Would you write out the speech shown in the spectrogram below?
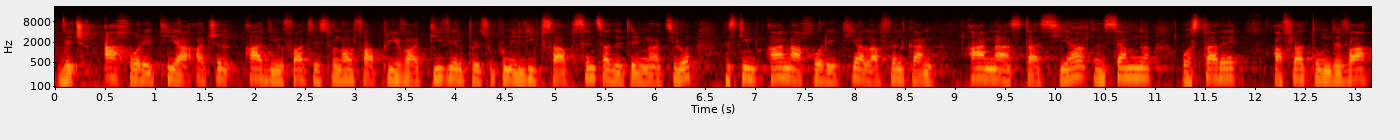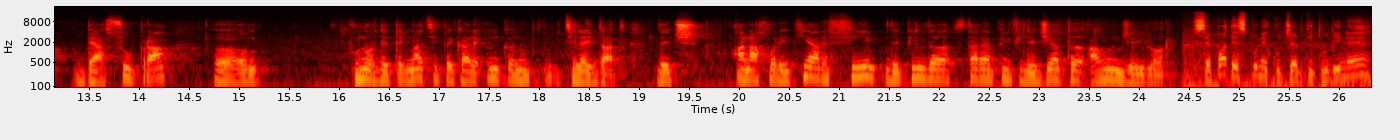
Deci ahoretia, acel A din față este un alfa privativ, el presupune lipsa, absența determinațiilor, în schimb anahoretia, la fel ca în anastasia, înseamnă o stare aflată undeva deasupra uh, unor determinații pe care încă nu ți le-ai dat. Deci, anahoretia ar fi, de pildă, starea privilegiată a îngerilor. Se poate spune cu certitudine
